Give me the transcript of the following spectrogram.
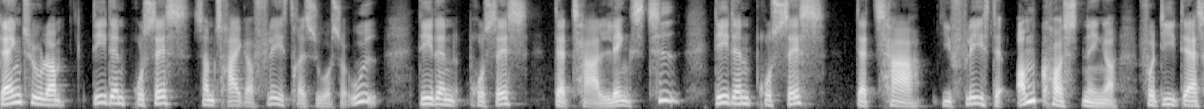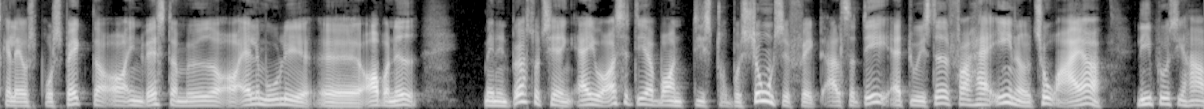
der er ingen tvivl om, det er den proces, som trækker flest ressourcer ud. Det er den proces, der tager længst tid. Det er den proces, der tager de fleste omkostninger, fordi der skal laves prospekter og investormøder og alle mulige øh, op og ned. Men en børsnotering er jo også der, hvor en distributionseffekt, altså det, at du i stedet for at have en eller to ejere, lige pludselig har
